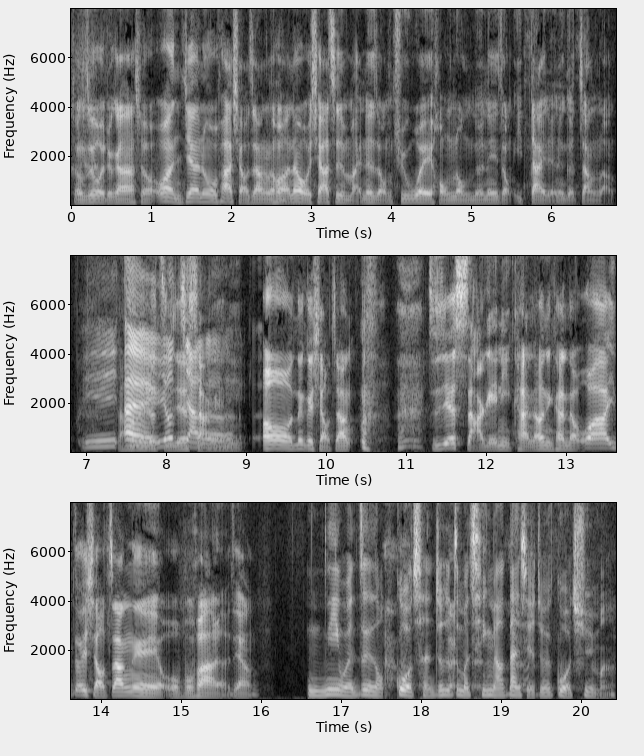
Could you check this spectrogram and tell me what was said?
总之，我就跟他说：哇，你既然那么怕小张的话，那我下次买那种去喂红龙的那种一袋的那个蟑螂，然后呢就直接撒给你。哦，那个小张，直接撒给你看，然后你看到哇一堆小张哎，我不怕了，这样。你以为这种过程就是这么轻描淡写就会过去吗？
